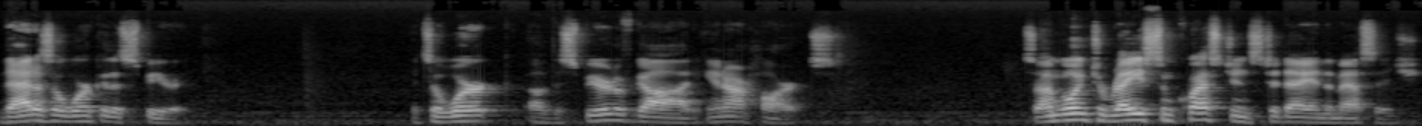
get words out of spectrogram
That is a work of the Spirit. It's a work of the Spirit of God in our hearts. So I'm going to raise some questions today in the message.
